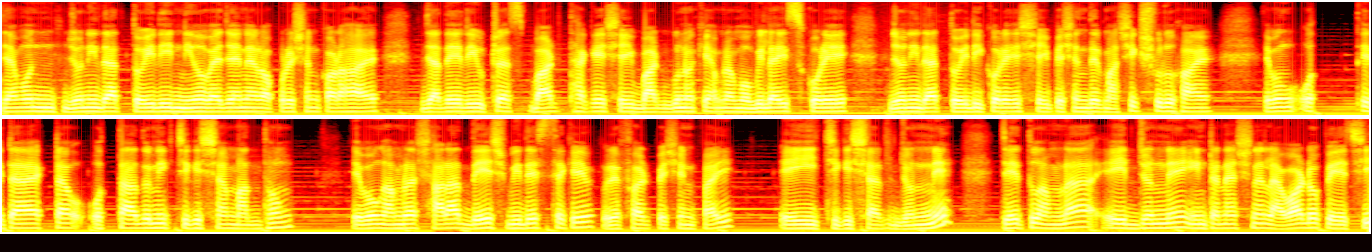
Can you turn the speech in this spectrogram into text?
যেমন জনিদার তৈরি নিওভ্যাজাইনার অপারেশন করা হয়, যাদের ইউট্রাস বার্ড থাকে, সেই বার্ডগুলোকে আমরা মোবিলাইজ করে জনিদার তৈরি করে সেই পেশেন্টদের মাসিক শুরু হয়। এবং এটা একটা অত্যাধুনিক চিকিৎসার মাধ্যম এবং আমরা সারা দেশ বিদেশ থেকে রেফার্ড পেশেন্ট পাই এই চিকিৎসার জন্যে। যেহেতু আমরা এর জন্যে ইন্টারন্যাশনাল অ্যাওয়ার্ডও পেয়েছি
